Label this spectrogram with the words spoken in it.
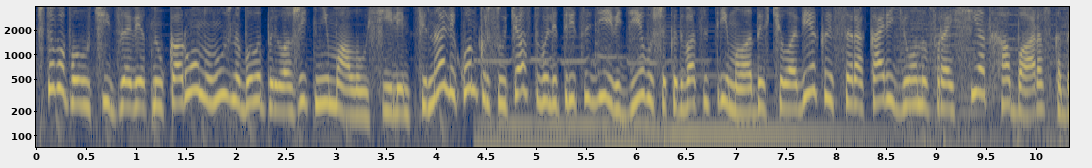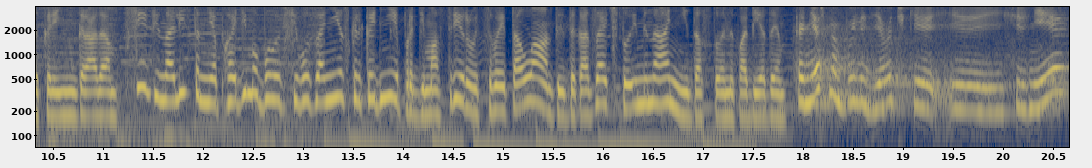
Чтобы получить заветную корону, нужно было приложить немало усилий. В финале конкурса участвовали 39 девушек и 23 молодых человека из 40 регионов России от Хабаровска до Калининграда. Всем финалистам необходимо было всего за несколько дней продемонстрировать свои таланты и доказать, что именно они достойны победы. Конечно, были девочки и сильнее,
